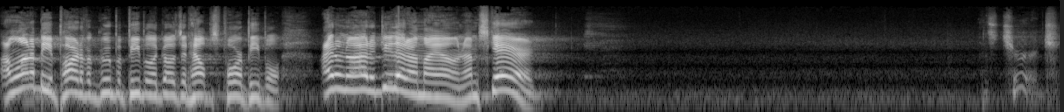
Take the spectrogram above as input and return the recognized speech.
I want to be a part of a group of people that goes and helps poor people. I don't know how to do that on my own. I'm scared. It's church.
